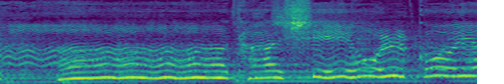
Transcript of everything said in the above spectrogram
아 다시 올 거야.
